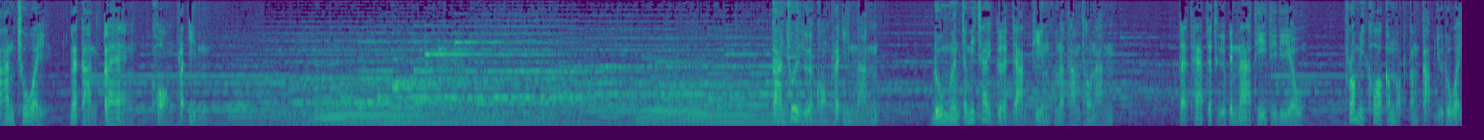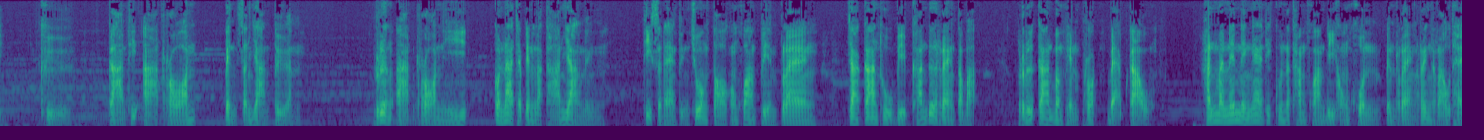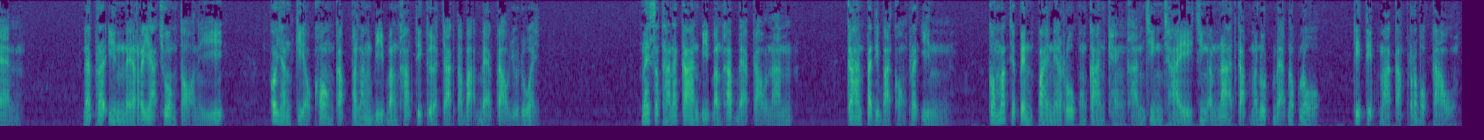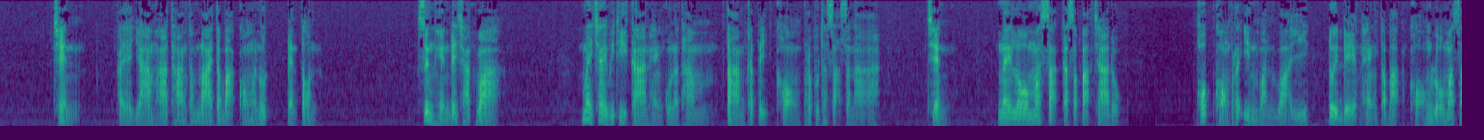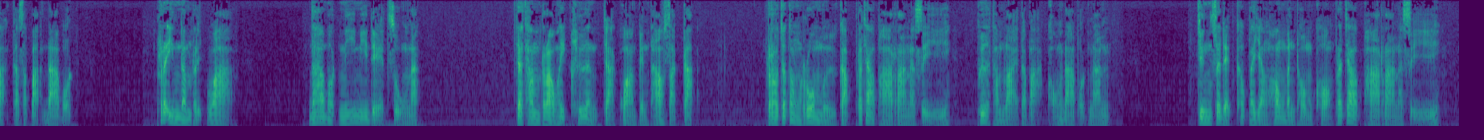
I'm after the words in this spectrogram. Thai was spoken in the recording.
การช่วยและการแกล้งของพระอินทร์การช่วยเหลือของพระอินทร์นั้น ดูเหมือนจะไม่ใช่เกิดจากเพียงคุณธรรมเท่านั้น แต่แทบจะถือเป็นหน้าที่ทีเดียว เพราะมีข้อกำหนดกำกับอยู่ด้วย คือการที่อาจร้อนเป็นสัญญาณเตือน เรื่องอาจร้อนนี้ก็น่าจะเป็นหลักฐานอย่างหนึ่ง ที่แสดงถึงช่วงต่อของความเปลี่ยนแปลง จากการถูกบีบคั้นด้วยแรงตะบะ หรือการบำเพ็ญพรตแบบเก่า หันมาเน้นในแง่ที่คุณธรรมความดีของคนเป็นแรงเร่งเร้าแทน และพระอินทร์ในระยะช่วงต่อนี้ ก็ยังเกี่ยวข้องกับพลังบีบบังคับที่เกิดจากตะบะแบบเก่าอยู่ด้วย ในสถานการณ์บีบบังคับแบบเก่านั้น การปฏิบัติของพระอินทร์ก็มักจะเป็นไปในรูปของการแข่งขันชิงชัยชิงอำนาจกับมนุษย์แบบโลกโลก ที่ติดมากับระบบเก่า เช่น พยายามหาทางทำลายตะบะของมนุษย์เป็นต้น ซึ่งเห็นได้ชัดว่า ไม่ใช่วิธีการแห่งคุณธรรมตามคติของพระพุทธศาสนา เช่น ในโลมัสสกัสปะชาดก พบของพระอินทร์วันไหวด้วยเดชแห่งตะบะของโลมัสสกัสปะดาบท พระอินทร์ดำริว่า ดาบทนี้มีเดชสูงนัก จะทำเราให้เคลื่อนจากความเป็นเท้าสักกะ เราจะต้องร่วมมือกับพระเจ้าพาราณสี เพื่อทำลายตบะของดาบทนั้น จึงเสด็จเข้าไปยังห้องบรรทมของพระเจ้าพาราณสี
